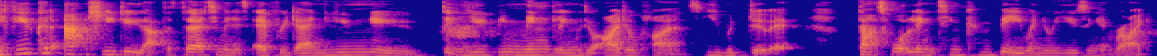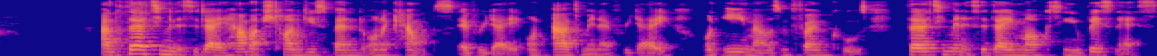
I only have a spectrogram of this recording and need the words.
If you could actually do that for 30 minutes every day and you knew that mm. you'd be mingling with your ideal clients, you would do it. That's what LinkedIn can be when you're using it right. And 30 minutes a day, how much time do you spend on accounts every day, on admin every day, on emails and phone calls? 30 minutes a day marketing your business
